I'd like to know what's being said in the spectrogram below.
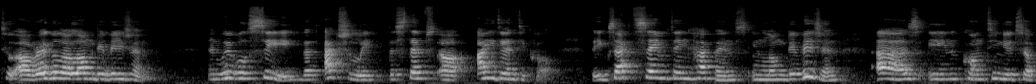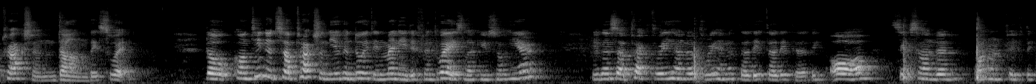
to our regular long division. And we will see that actually the steps are identical. The exact same thing happens in long division as in continued subtraction done this way. Though continued subtraction, you can do it in many different ways, like you saw here. You can subtract 300, 330, 30, 30, or 600, 150.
